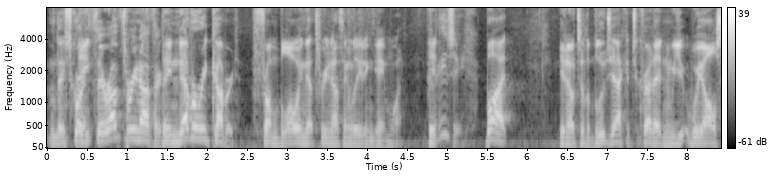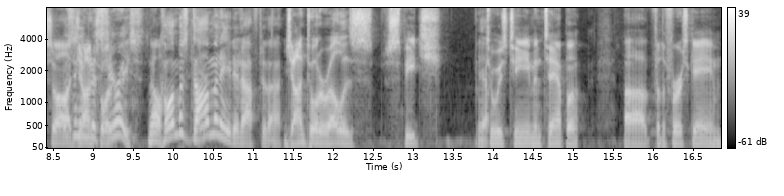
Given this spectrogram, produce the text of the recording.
They scored. They- are up three nothing. they never recovered from blowing that three 0 lead in game one. It- Crazy. but. You know, to the Blue Jackets' credit, and we, we all saw wasn't John even a Tor- series. No, Columbus dominated after that. John Tortorella's speech Yep. to his team in Tampa uh, for the first game,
